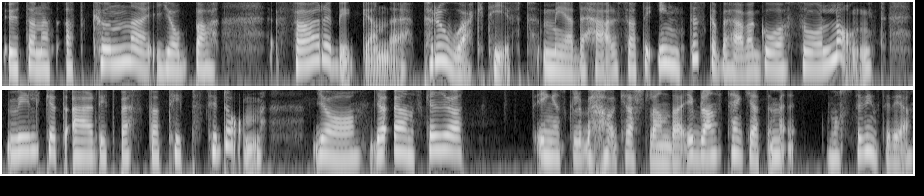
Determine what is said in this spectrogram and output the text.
utan att, att kunna jobba förebyggande, proaktivt med det här så att det inte ska behöva gå så långt. Vilket är ditt bästa tips till dem? Ja, jag önskar ju att ingen skulle behöva kraschlanda. Ibland så tänker jag att, men, måste vi inte det?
